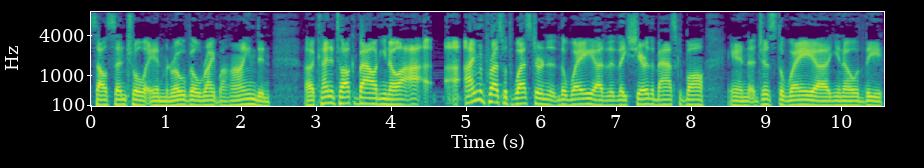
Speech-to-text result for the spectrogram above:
South Central and Monroeville right behind. And uh, kind of talk about, you know, I, I, I'm impressed with Western, the way uh, that they share the basketball and just the way, uh, you know, the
